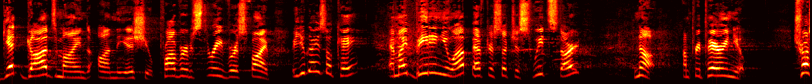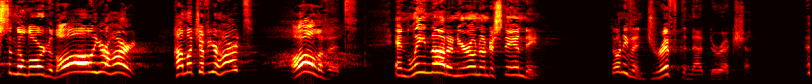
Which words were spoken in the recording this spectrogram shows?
Get God's mind on the issue. Proverbs 3, verse 5. Are you guys okay? Am I beating you up after such a sweet start? No, I'm preparing you. Trust in the Lord with all your heart. How much of your heart? All of it. And lean not on your own understanding. Don't even drift in that direction.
